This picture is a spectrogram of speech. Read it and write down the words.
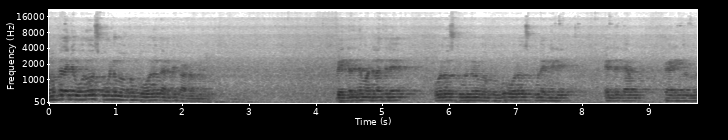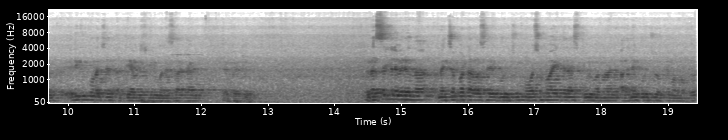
നമുക്ക് തന്നെ ഓരോ സ്കൂളിലും നോക്കുമ്പോൾ ഓരോ തരത്തിൽ കാണാൻ പറ്റും. ഇപ്പം എന്റെ മണ്ഡലത്തിലെ ഓരോ സ്കൂളുകൾ നോക്കുമ്പോൾ ഓരോ സ്കൂൾ എങ്ങനെ എന്തെല്ലാം കാര്യങ്ങളെന്ന് എനിക്ക് കുറച്ച് അത്യാവശ്യം മനസ്സിലാക്കാൻ പറ്റും. റിസൾട്ടിൽ വരുന്ന മെച്ചപ്പെട്ട അവസ്ഥയെക്കുറിച്ചും മോശമായ ചില സ്കൂൾ വന്നാൽ അതിനെക്കുറിച്ചും ഒക്കെ നമുക്ക്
